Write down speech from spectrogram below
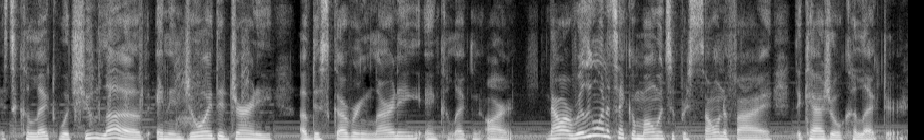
is to collect what you love and enjoy the journey of discovering, learning, and collecting art. Now, I really want to take a moment to personify the casual collector.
